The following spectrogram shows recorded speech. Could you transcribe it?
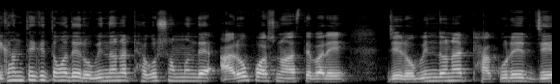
এখান থেকে তোমাদের রবীন্দ্রনাথ ঠাকুর সম্বন্ধে আরও প্রশ্ন আসতে পারে যে, রবীন্দ্রনাথ ঠাকুরের যে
